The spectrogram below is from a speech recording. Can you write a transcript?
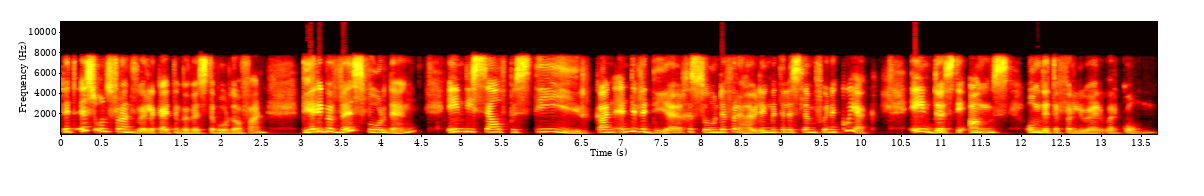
Dit is ons verantwoordelikheid om bewus te word daarvan. Deur die bewuswording en die selfbestuur kan kan individue 'n gesonde verhouding met hulle slimfone kweek en dus die angs om dit te verloor oorkom.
